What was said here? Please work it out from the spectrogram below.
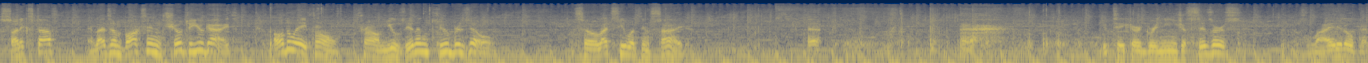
Sonic stuff. And let's unbox and show to you guys. All the way from, from New Zealand to Brazil. So let's see what's inside. Uh, you take our Greninja scissors, slide it open.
